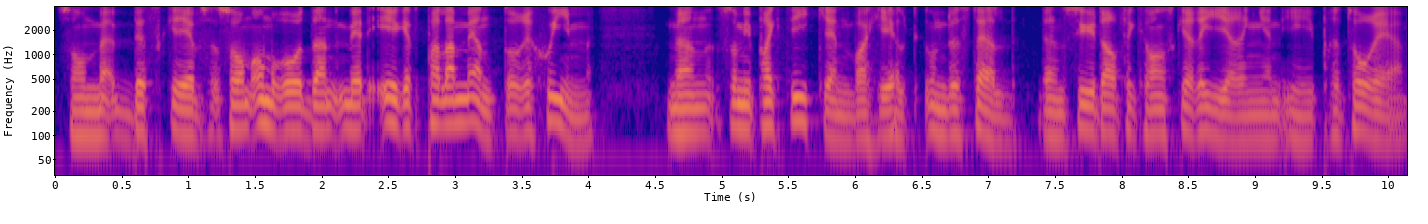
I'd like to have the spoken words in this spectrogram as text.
som beskrevs som områden med eget parlament och regim men som i praktiken var helt underställd den sydafrikanska regeringen i Pretoria.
